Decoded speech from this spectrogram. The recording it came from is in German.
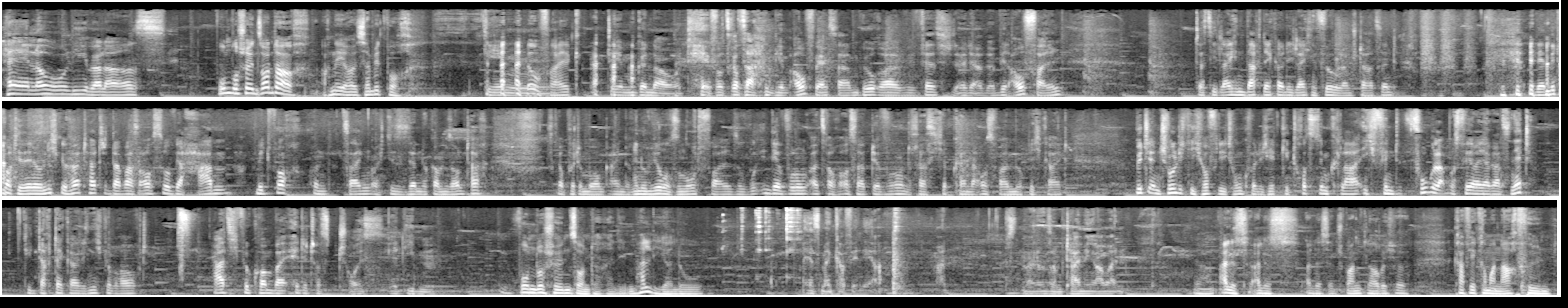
Hello, lieber Lars. Wunderschönen Sonntag. Ach nee, heute ist ja Mittwoch. Dem, Hallo Falk. Dem, genau, ich wollte gerade sagen, dem aufmerksamen Hörer äh, wird auffallen, dass die gleichen Dachdecker und die gleichen Vögel am Start sind. Wer Mittwoch die Sendung nicht gehört hat, da war es auch so, wir haben Mittwoch und zeigen euch diese Sendung am Sonntag. Es gab heute Morgen einen Renovierungsnotfall, sowohl in der Wohnung als auch außerhalb der Wohnung. Das heißt, ich habe keine Auswahlmöglichkeit. Bitte entschuldigt, ich hoffe, die Tonqualität geht trotzdem klar. Ich finde Vogelatmosphäre ja ganz nett. Die Dachdecker habe ich nicht gebraucht. Herzlich willkommen bei Editor's Choice, ihr Lieben. Wunderschönen Sonntag, ihr Lieben. Hallihallo. Jetzt ist mein Kaffee leer. Mann, müssen wir an unserem Timing arbeiten. Ja, alles, alles, alles entspannt, glaube ich. Kaffee kann man nachfüllen.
